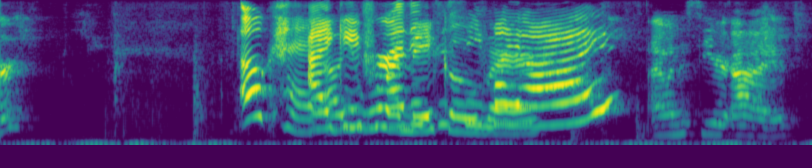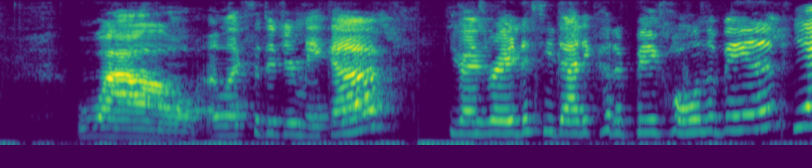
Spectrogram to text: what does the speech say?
makeover? Okay. I gave her a makeover. my eyes? I want to see your eyes. Wow. Alexa did your makeup. You guys ready to see Daddy cut a big hole in the van? Yeah.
